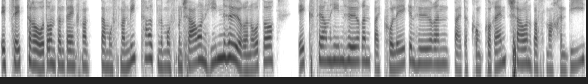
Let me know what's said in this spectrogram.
etc. Oder? Und dann denkt man, da muss man mithalten, da muss man schauen, hinhören, oder? Extern hinhören, bei Kollegen hören, bei der Konkurrenz schauen, was machen die?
